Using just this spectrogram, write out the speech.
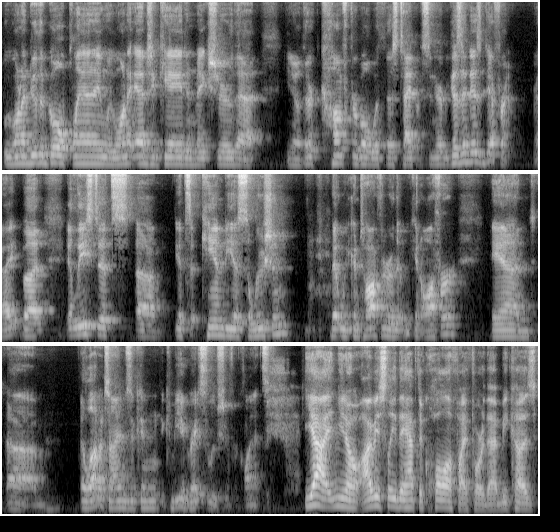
We want to do the goal planning. We want to educate and make sure that you know they're comfortable with this type of scenario because it is different, right? But at least it's uh, it's it can be a solution that we can talk through that we can offer and. Um, a lot of times it can it can be a great solution for clients. Yeah, and you know, obviously they have to qualify for that because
